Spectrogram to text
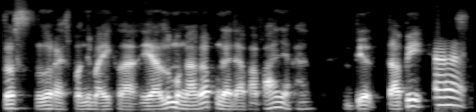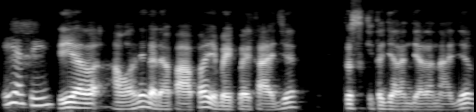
terus lu responnya baik lah ya lu menganggap nggak ada apa-apanya kan Dia- tapi Eh, iya sih. Iya, awalnya nggak ada apa-apa ya baik-baik aja. Terus kita jalan-jalan aja,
